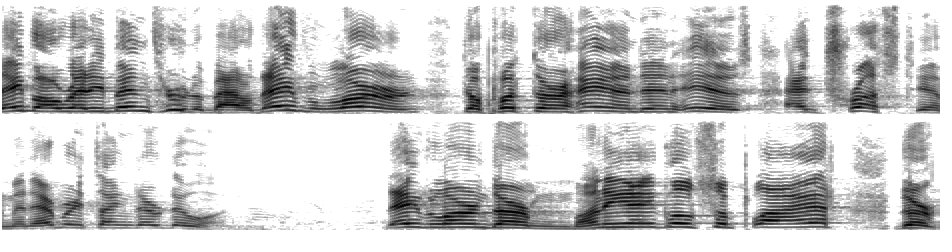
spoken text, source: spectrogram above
They've already been through the battle. They've learned to put their hand in His and trust Him in everything they're doing. They've learned their money ain't gonna supply it, their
